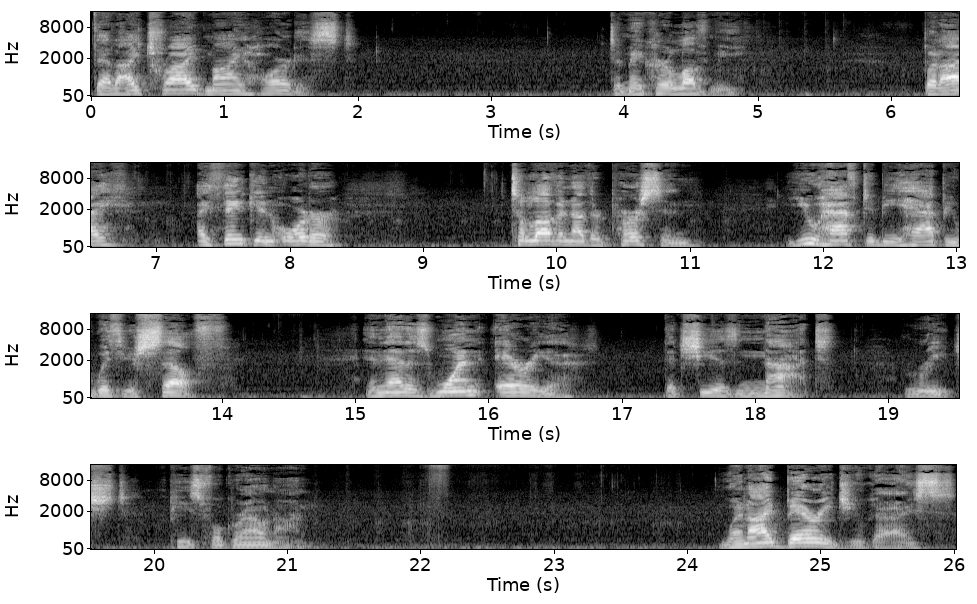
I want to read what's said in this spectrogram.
that I tried my hardest to make her love me. But I I think in order to love another person, you have to be happy with yourself. And that is one area that she has not reached peaceful ground on. When I buried you guys,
